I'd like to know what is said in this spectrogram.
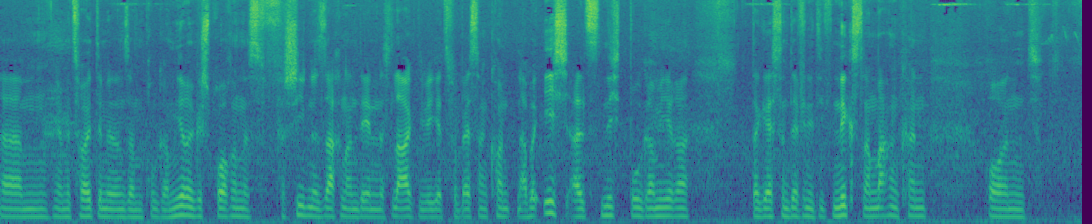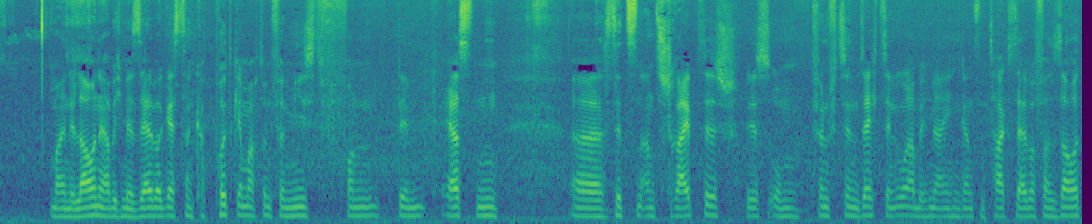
Ähm, wir haben jetzt heute mit unserem Programmierer gesprochen. Es verschiedene Sachen, an denen es lag, die wir jetzt verbessern konnten. Aber ich als Nicht-Programmierer da gestern definitiv nichts dran machen können. Und meine Laune habe ich mir selber gestern kaputt gemacht und vermiest von dem ersten äh, Sitzen ans Schreibtisch bis um 15, 16 Uhr habe ich mir eigentlich den ganzen Tag selber versaut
